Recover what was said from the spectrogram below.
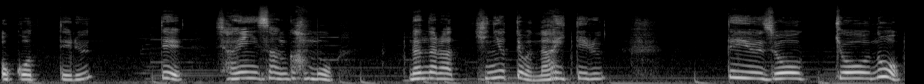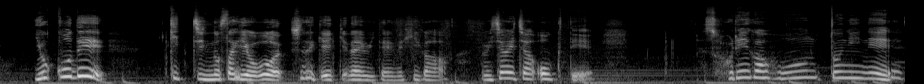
怒っててる。で社員さんがもうなんなら日によっては泣いてるっていう状況の横でキッチンの作業をしなきゃいけないみたいな日がめちゃめちゃ多くて。それが本当にね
